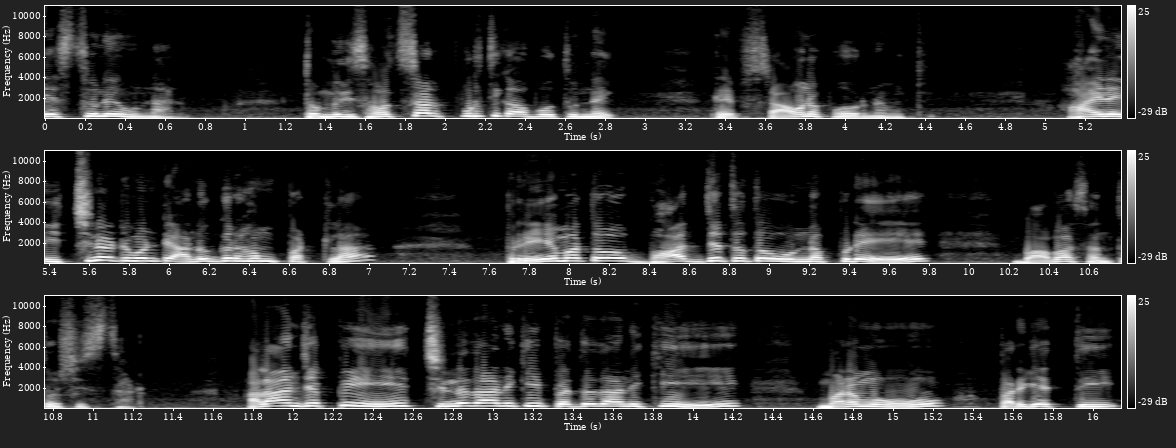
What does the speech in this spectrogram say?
చేస్తూనే ఉన్నాను. తొమ్మిది సంవత్సరాలు పూర్తి కాబోతున్నాయి. రేపు శ్రావణ పౌర్ణమికి. ఆయన ఇచ్చినటువంటి అనుగ్రహం పట్ల ప్రేమతో బాధ్యతతో ఉన్నప్పుడే బాబా సంతోషిస్తాడు. అలా అని చెప్పి చిన్నదానికి పెద్దదానికి మనము పరిగెత్తి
